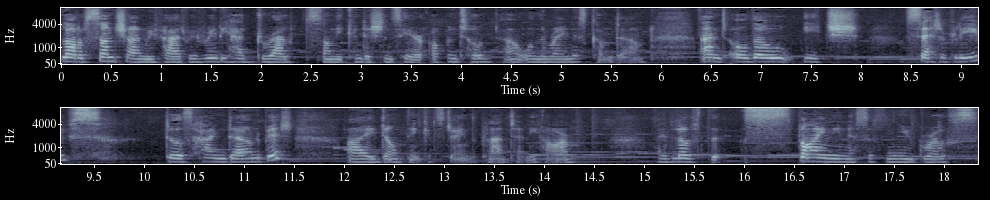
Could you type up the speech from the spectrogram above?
lot of sunshine we've had. We've really had drought sunny conditions here up until now when the rain has come down. And although each set of leaves does hang down a bit, I don't think it's doing the plant any harm. I love the spininess of the new growths,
